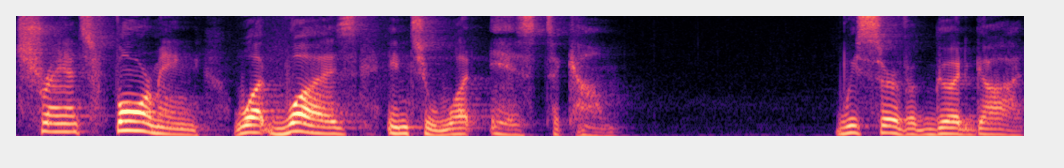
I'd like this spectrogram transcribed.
transforming what was into what is to come. We serve a good God.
